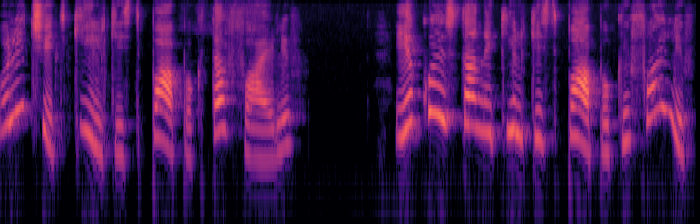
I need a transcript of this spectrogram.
Полічіть кількість папок та файлів. Якою стане кількість папок і файлів,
